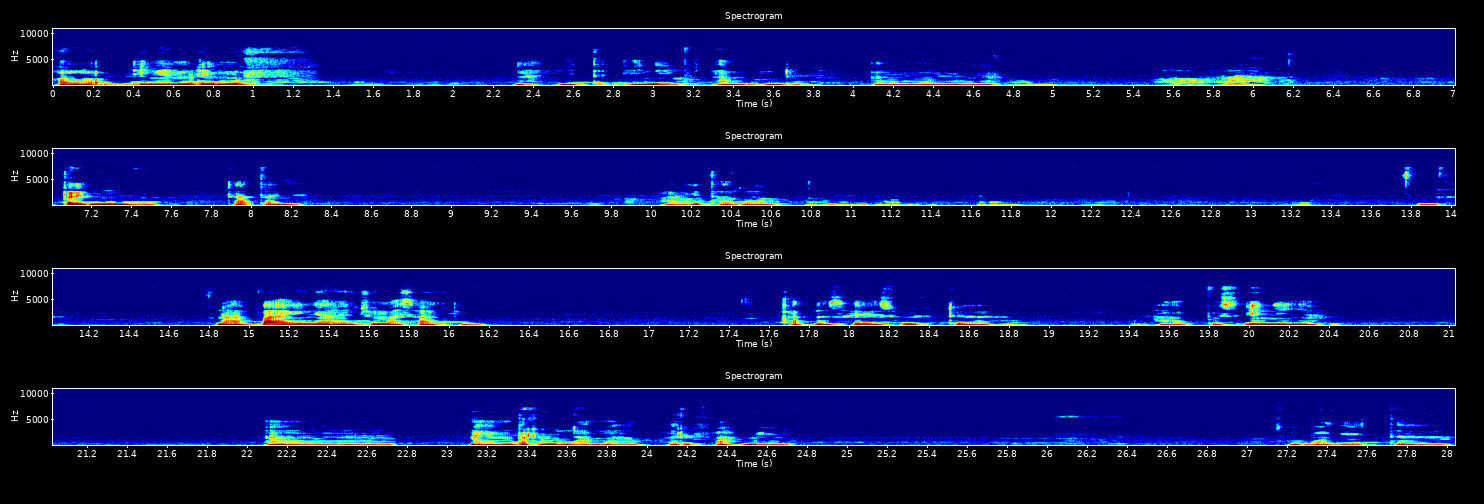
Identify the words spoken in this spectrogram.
kalau ingin remove nah ini, ini pertama untuk um, print datanya. Mari kita run kenapa ini hanya cuma satu? Karena saya sudah menghapus ininya. Uh, member bernama Farul Fahmi. Coba kita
